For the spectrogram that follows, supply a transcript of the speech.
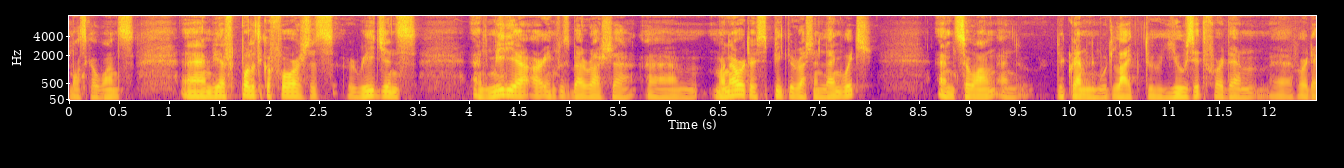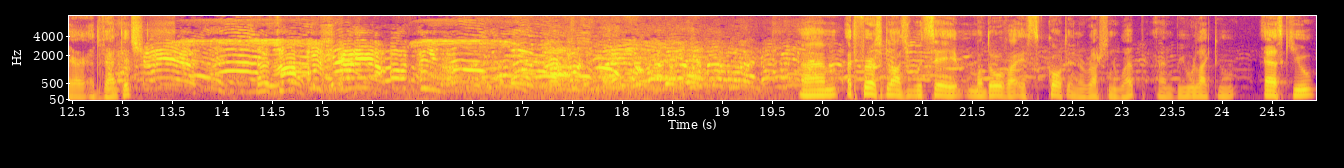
Moscow wants. And we have political forces, regions, and media are influenced by Russia. Um, minorities speak the Russian language, and so on. And the Kremlin would like to use it for them, uh, for their advantage. Um, at first glance, you would say Moldova is caught in a Russian web, and we would like to ask you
